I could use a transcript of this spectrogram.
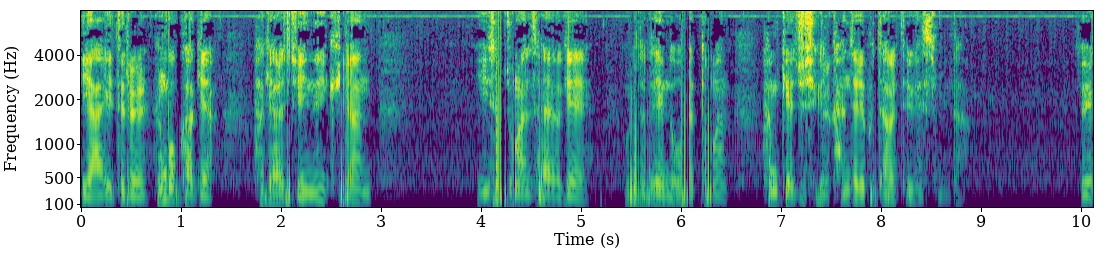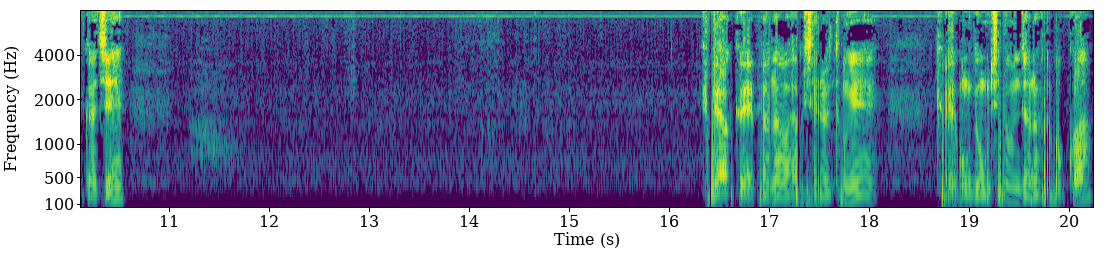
이 아이들을 행복하게 하게 할 수 있는 귀한 이 소중한 사역에 우리 선생님도 오랫동안 함께 해주시길 간절히 부탁을 드리겠습니다. 여기까지 교회학교의 변화와 혁신을 통해 교회 공동체의 온전한 회복과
